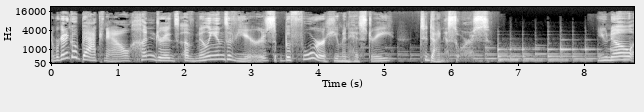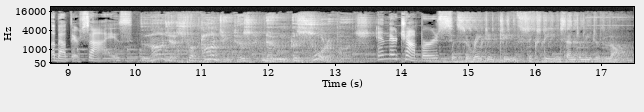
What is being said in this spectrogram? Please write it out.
And we're going to go back now, hundreds of millions of years before human history, to dinosaurs. You know about their size. The largest were plant eaters known as sauropods. And their chompers. With serrated teeth 16 centimeters long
